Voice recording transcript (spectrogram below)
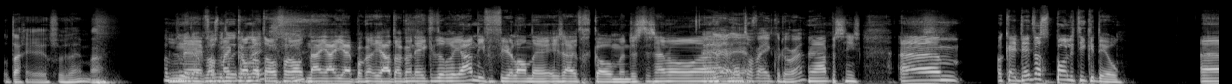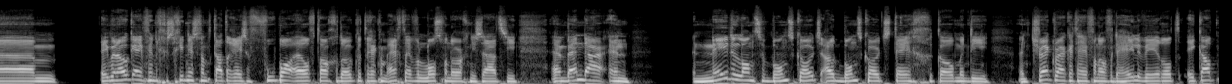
Dat daar geen regels voor zijn. Maar je Nee, volgens mij kan je dat overal. Nou ja, jij hebt ook, je had ook een Ecuadoriaan die van vier landen is uitgekomen. Dus er zijn wel. ja, ja. Mond over Ecuador, hè? ja, precies. Ehm, Oké, dit was het politieke deel. Ehm, ik ben ook even in de geschiedenis van het Qatarese voetbalelftal gedoken. We trekken hem echt even los van de organisatie. En ben daar een een Nederlandse bondscoach, oud bondscoach tegengekomen die een track record heeft van over de hele wereld. Ik, had,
